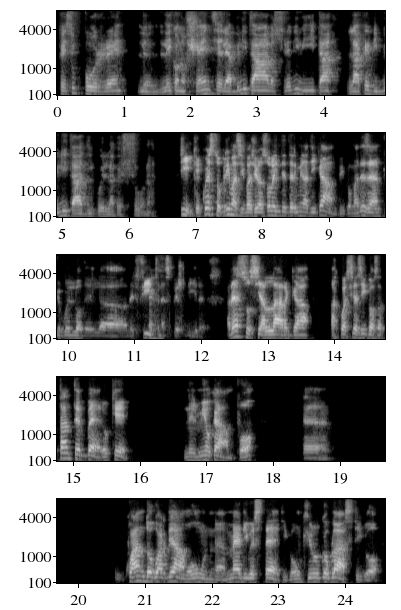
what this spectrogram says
presupporre le, le conoscenze, le abilità, lo stile di vita, la credibilità di quella persona. Sì, che questo prima si faceva solo in determinati campi, come ad esempio quello del, del fitness, per dire. Adesso si allarga a qualsiasi cosa. Tanto è vero che nel mio campo, eh, quando guardiamo un medico estetico, un chirurgo plastico,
